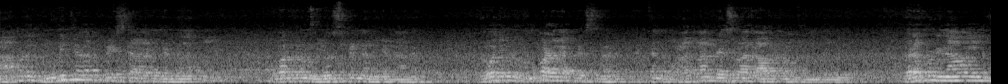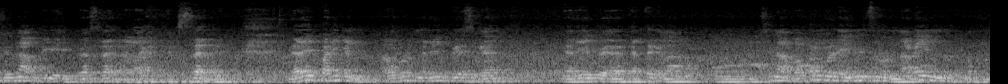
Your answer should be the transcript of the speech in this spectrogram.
நாமளும் முடிஞ்ச அளவுக்கு ஒவ்வொருத்தரும் யோசிக்கணும்னு நினைக்கிறேன் நான். ரோஜர் ரொம்ப அழகாக பேசினார். எத்தனை வழக்கெல்லாம் பேசுவார் அவர் விரப்புடி நாவல் சொன்னால் அப்படி பேசுகிறாரு அழகாக பேசுகிறாரு நிறைய படிக்கணும். அவரோட நிறைய பேசுகிறேன் நிறைய பே கற்றுக்கலாம் சின்ன அப்புறம் என்ன ஒரு நடை ஒன்று இருக்கு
